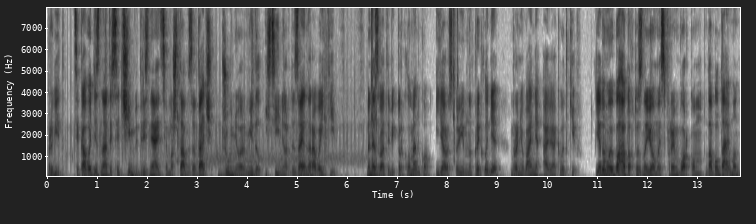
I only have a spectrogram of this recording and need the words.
Привіт! Цікаво дізнатися, чим відрізняється масштаб задач джуніор, мідл і сіньор дизайнера в IT. Мене звати Віктор Клименко, і я розповім на прикладі бронювання авіаквитків. Я думаю, багато хто знайомий з фреймворком Double Diamond,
